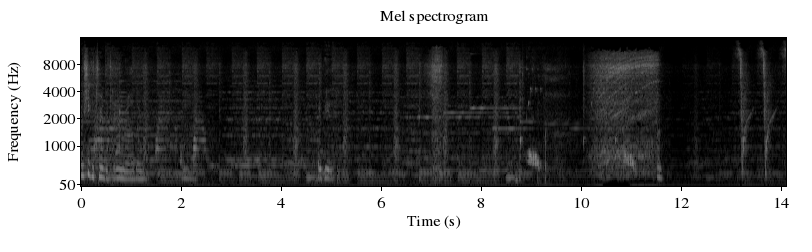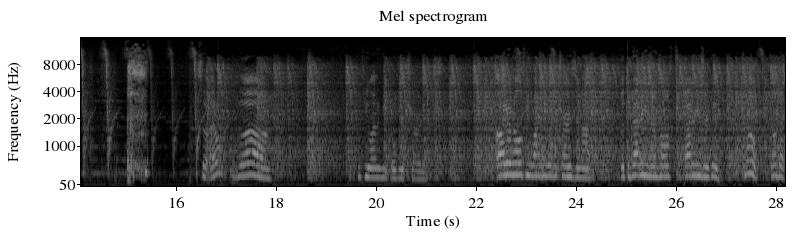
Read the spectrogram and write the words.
I wish you could turn the camera other. Yeah. Okay. so I don't know if you want to be overcharged. Oh, I don't know if you want to be overcharged or not. But the batteries are health. Batteries are good. No, don't die.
